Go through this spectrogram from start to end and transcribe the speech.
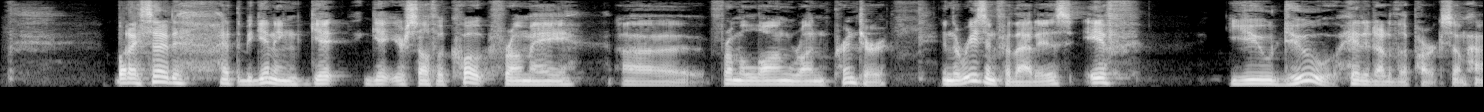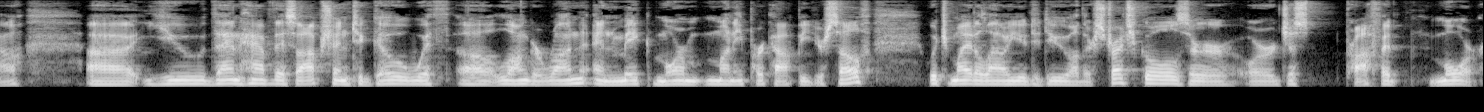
But I said at the beginning, get get yourself a quote from a uh, from a long run printer, and the reason for that is if you do hit it out of the park somehow, uh, you then have this option to go with a longer run and make more money per copy yourself, which might allow you to do other stretch goals or or just profit more.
